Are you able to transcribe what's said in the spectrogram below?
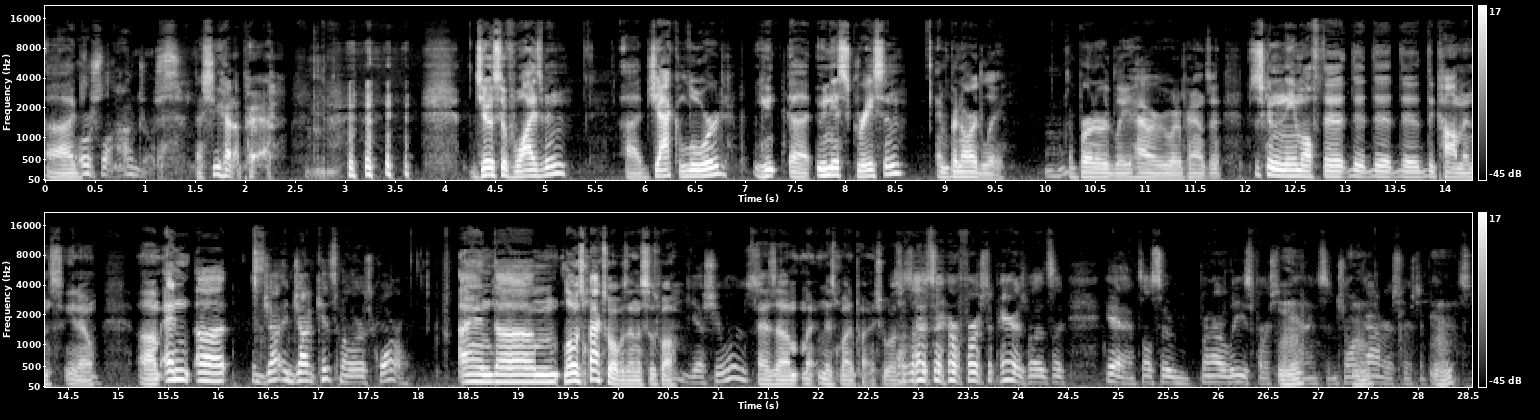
Ursula Andress. Now she had a pair. Joseph Wiseman, uh, Jack Lord, Eu- uh, Eunice Gayson, and Bernard Lee. Or Bernard Lee, however you want to pronounce it. I'm just going to name off the the, the, the, the commons, you know. Um, and uh, And John, and John Kitzmiller as Quarrel. and um, Lois Maxwell was in this as well Yes, she was. as um, Miss Money Punch. She was. I was say her first appearance, but it's like, yeah, it's also Bernard Lee's 1st Mm-hmm. appearance and Sean Connery's first appearance.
